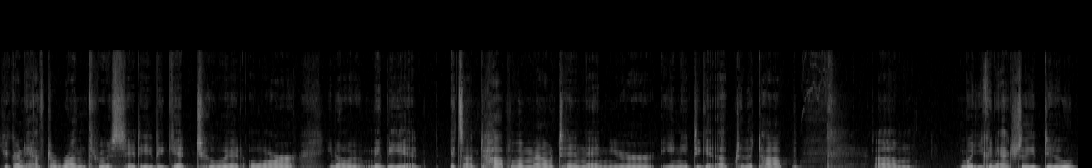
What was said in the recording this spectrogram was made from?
you're going to have to run through a city to get to it, or you know maybe it, it's on top of a mountain and you're you need to get up to the top. Um, what you can actually do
